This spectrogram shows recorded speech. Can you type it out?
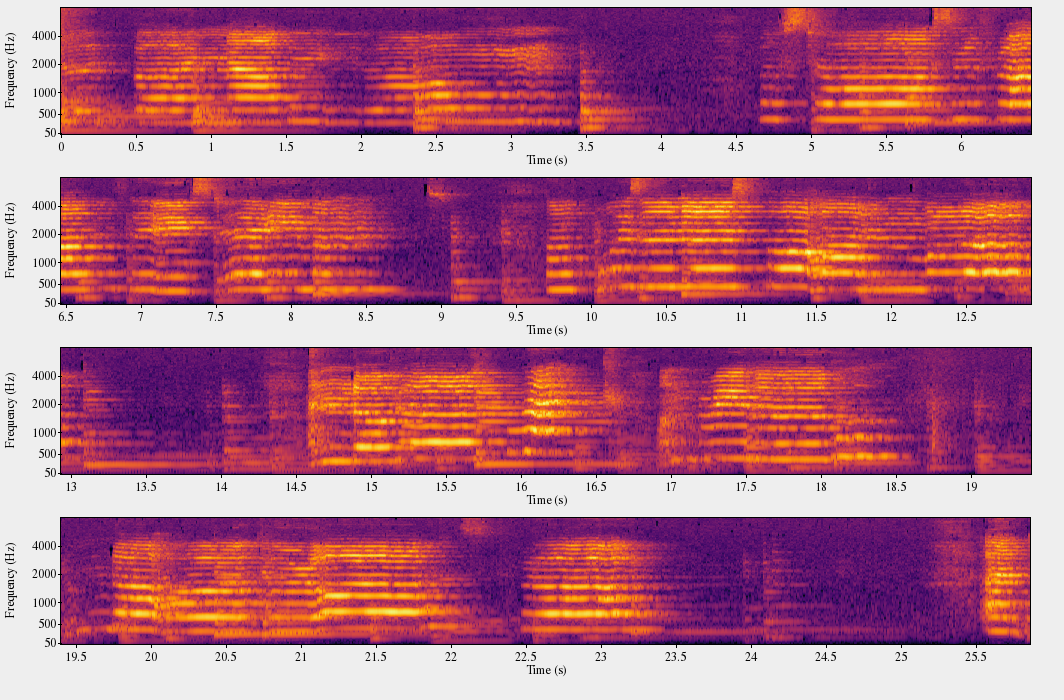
should by now be gone. Of stalks and from thick stamens, a poisonous falling below, and over the rank unbreathable from dark corolla's throat. And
